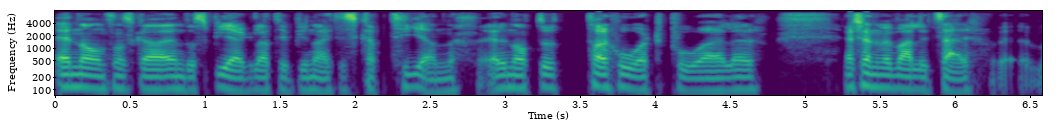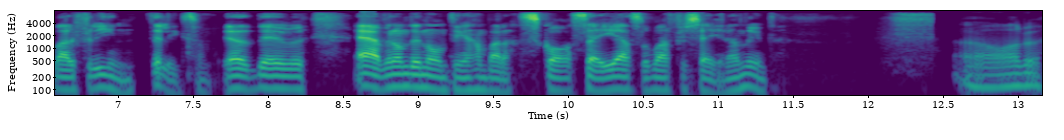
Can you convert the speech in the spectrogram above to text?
är någon som ska ändå spegla typ Uniteds kapten? Är det något du tar hårt på eller? Jag känner mig bara lite så här, varför inte liksom? Ja, det är, även om det är någonting han bara ska säga, så varför säger han det inte? Ja du,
